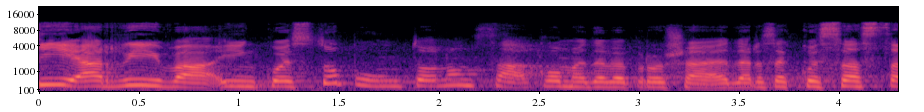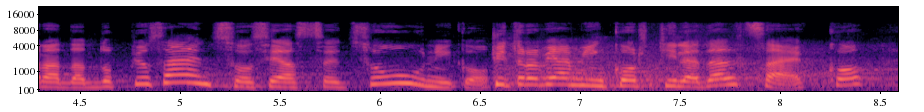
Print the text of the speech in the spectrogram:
chi arriva in questo punto non sa come deve procedere, se questa strada ha doppio senso, se ha senso unico. Ci troviamo in Cortile del Secco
